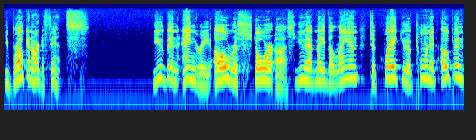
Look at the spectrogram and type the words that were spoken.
You've broken our defense. You've been angry. Oh, restore us. You have made the land to quake. You have torn it open.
